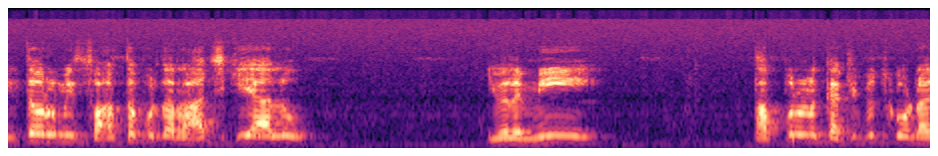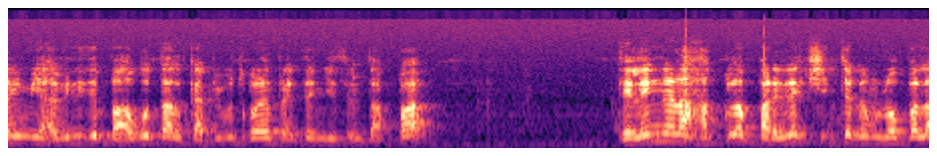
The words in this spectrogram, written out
ఎంతవరకు మీ స్వార్థపూరిత రాజకీయాలు ఇవాళ మీ తప్పులను కప్పిపుచ్చుకోవడానికి మీ అవినీతి బాగుతాలు కప్పిపుచ్చుకోవడానికి ప్రయత్నం చేసింది తప్ప తెలంగాణ హక్కుల పరిరక్షించడం లోపల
